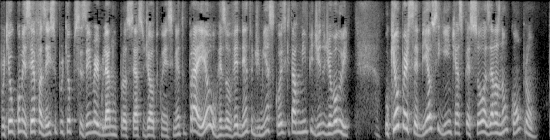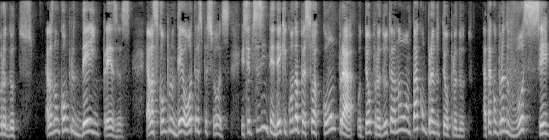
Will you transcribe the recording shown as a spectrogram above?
Porque eu comecei a fazer isso porque eu precisei mergulhar num processo de autoconhecimento para eu resolver dentro de mim as coisas que estavam me impedindo de evoluir. O que eu percebi é o seguinte, as pessoas, elas não compram produtos. Elas não compram de empresas. Elas compram de outras pessoas. E você precisa entender que quando a pessoa compra o teu produto, ela não está comprando o teu produto. Ela está comprando você.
